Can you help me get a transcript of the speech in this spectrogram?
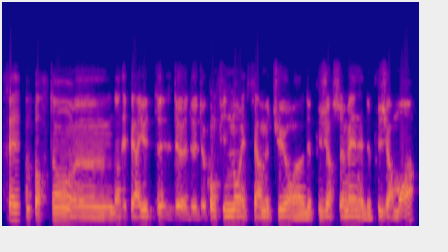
très important euh, dans des périodes de, de, de, confinement et de fermeture de plusieurs semaines et de plusieurs mois.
